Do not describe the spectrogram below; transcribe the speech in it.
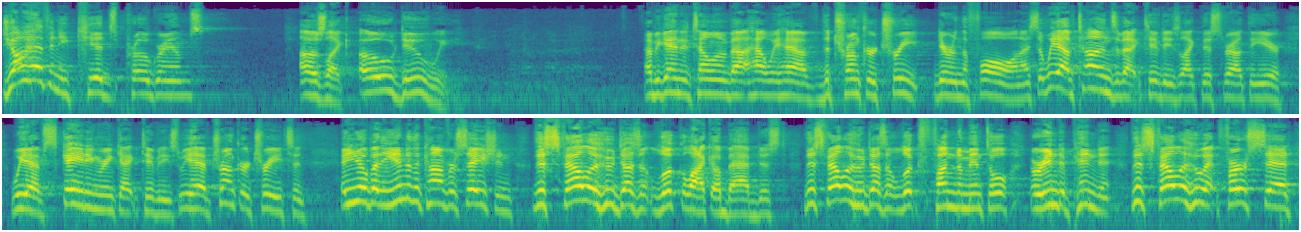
Do y'all have any kids' programs? I was like, Oh, do we? I began to tell him about how we have the trunk or treat during the fall. And I said, We have tons of activities like this throughout the year. We have skating rink activities, we have trunk or treats. And, and you know, by the end of the conversation, this fellow who doesn't look like a Baptist, this fellow who doesn't look fundamental or independent, this fellow who at first said,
